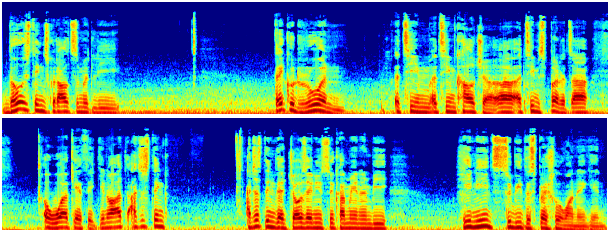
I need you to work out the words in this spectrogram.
Those things could ultimately they could ruin a team a team culture, uh, a team spirit, uh, a work ethic. You know, I, I just think I just think that Jose needs to come in and be he needs to be the special one again.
